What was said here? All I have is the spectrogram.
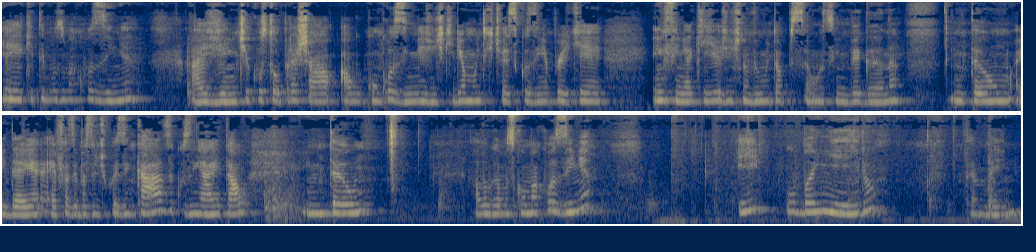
E aí aqui temos uma cozinha. A gente custou pra achar algo com cozinha, a gente queria muito que tivesse cozinha, porque, enfim, aqui a gente não viu muita opção, assim, vegana. Então, a ideia é fazer bastante coisa em casa, cozinhar e tal. Então, alugamos com uma cozinha. E o banheiro também,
